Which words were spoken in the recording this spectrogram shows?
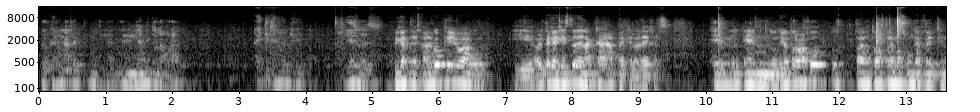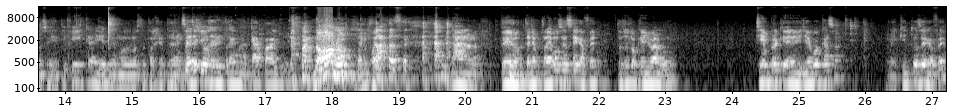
pero que no me afecte en mi, día- en mi ámbito laboral. Hay que tener un equilibrio. Y eso es. Fíjate, algo que yo hago, y ahorita que dijiste de la capa y que la dejas, en, en donde yo trabajo, pues, tra- todos tenemos un gafet que nos identifica y tenemos nuestra tarjeta de Pensé que acceso. ibas a traigo una capa. No, no, bueno, pues. No, no, no. Pero tene- traemos ese gafet. Entonces lo que yo hago, siempre que llego a casa, me quito ese gafet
